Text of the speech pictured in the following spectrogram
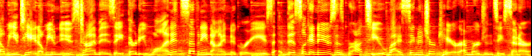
WTAW news time is 8:31. It's 79 degrees. This look at news is brought to you by Signature Care Emergency Center.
